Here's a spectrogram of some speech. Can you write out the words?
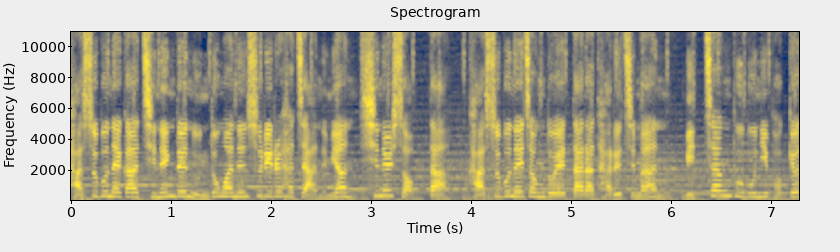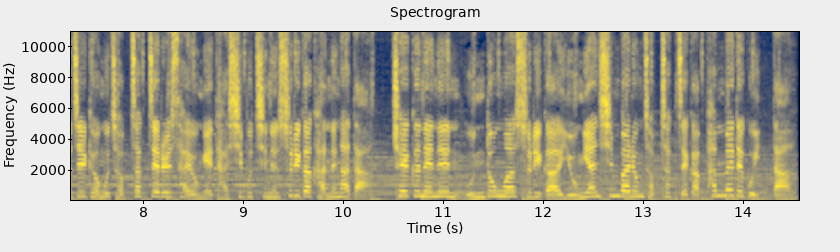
가수분해가 진행된 운동화는 수리를 하지 않으면 신을 수 없다. 가수분해 정도에 따라 다르지만 밑창 부분이 벗겨질 경우 접착제를 사용해 다시 붙이는 수리가 가능하다. 최근에는 운동화 수리가 용이한 신발용 접착제가 판매되고 있다.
